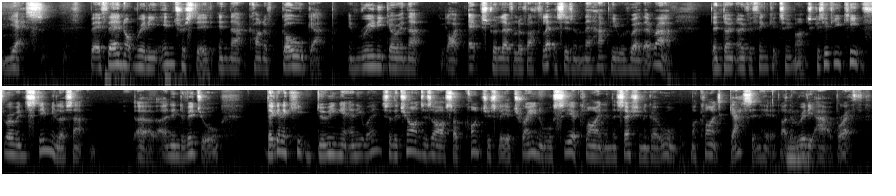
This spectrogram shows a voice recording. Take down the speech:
Yes. But if they're not really interested in that kind of goal gap, in really going that like extra level of athleticism and they're happy with where they're at, then don't overthink it too much. Because if you keep throwing stimulus at uh, an individual, they're going to keep doing it anyway. So the chances are, subconsciously, a trainer will see a client in the session and go, "Oh, my client's gassing here. Like they're mm. really out of breath."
